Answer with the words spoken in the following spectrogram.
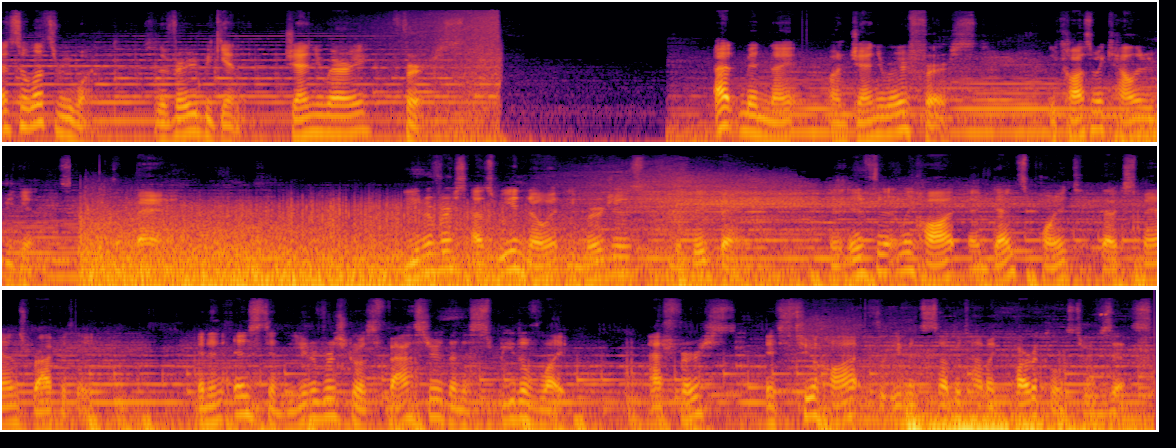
And so let's rewind to the very beginning, January 1st. At midnight on January 1st, the cosmic calendar begins with a bang. The universe as we know it emerges from the Big Bang, an infinitely hot and dense point that expands rapidly. In an instant, the universe grows faster than the speed of light. At first, it's too hot for even subatomic particles to exist,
